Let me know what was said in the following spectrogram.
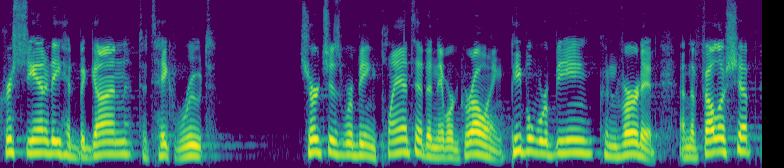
Christianity had begun to take root. Churches were being planted and they were growing. People were being converted. And the fellowship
